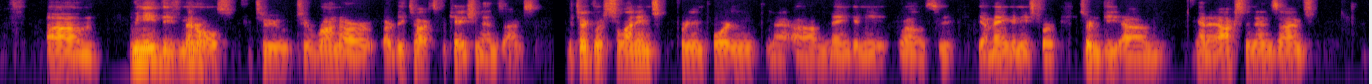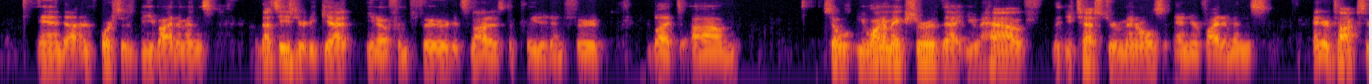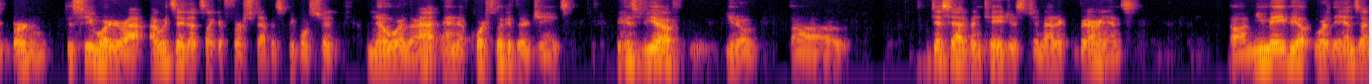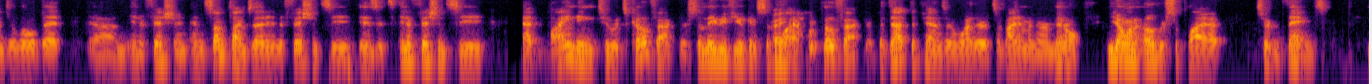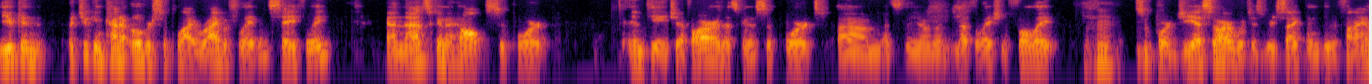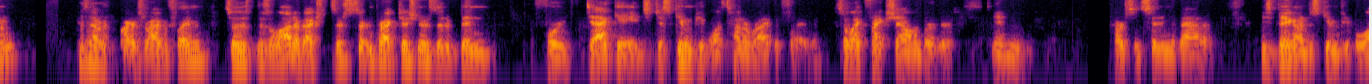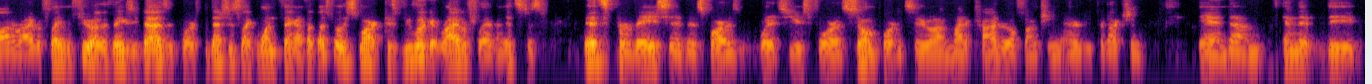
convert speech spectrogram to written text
um, we need these minerals to, to run our, our detoxification enzymes particular selenium's pretty important. Um, manganese, well, let's see, yeah, manganese for certain de, um, antioxidant enzymes, and, uh, and of course there's B vitamins. That's easier to get, you know, from food. It's not as depleted in food, but um, so you want to make sure that you have that you test your minerals and your vitamins and your toxic burden to see where you're at. I would say that's like a first step is people should know where they're at and of course look at their genes because if you have you know uh, disadvantageous genetic variants, um, you may be where the enzyme's a little bit um, inefficient. And sometimes that inefficiency is its inefficiency at binding to its cofactor. So maybe if you can supply right. a cofactor, but that depends on whether it's a vitamin or a mineral. You don't want to oversupply certain things. You can, but you can kind of oversupply riboflavin safely, and that's going to help support MTHFR. That's going to support um, that's the, you know the methylation of folate. Mm-hmm. Support GSR, which is recycling glutathione, because mm-hmm. that requires riboflavin. So there's, there's a lot of actually there's certain practitioners that have been for decades just giving people a ton of riboflavin. So like Frank Shallenberger in Carson City, Nevada. He's big on just giving people a lot of riboflavin. A few other things he does, of course, but that's just like one thing. I thought that's really smart because if you look at riboflavin, it's just it's pervasive as far as what it's used for. It's so important to uh, mitochondrial function, energy production, and um, and the the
